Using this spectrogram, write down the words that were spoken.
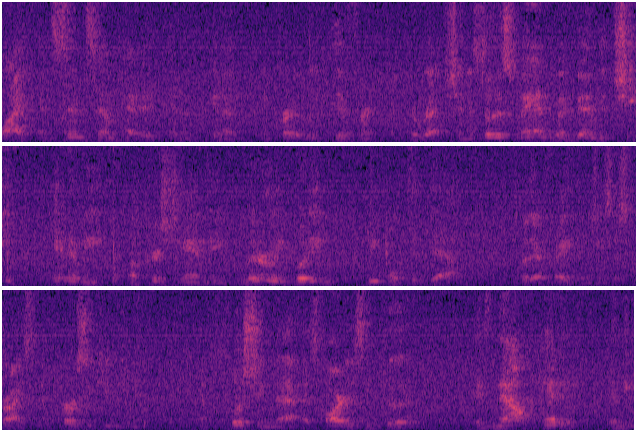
life and sends him headed in, in an incredibly different direction. And so this man who had been the chief enemy of Christianity, literally putting people to death for their faith in Jesus Christ and persecuting it and pushing that as hard as he could, is now heading in the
